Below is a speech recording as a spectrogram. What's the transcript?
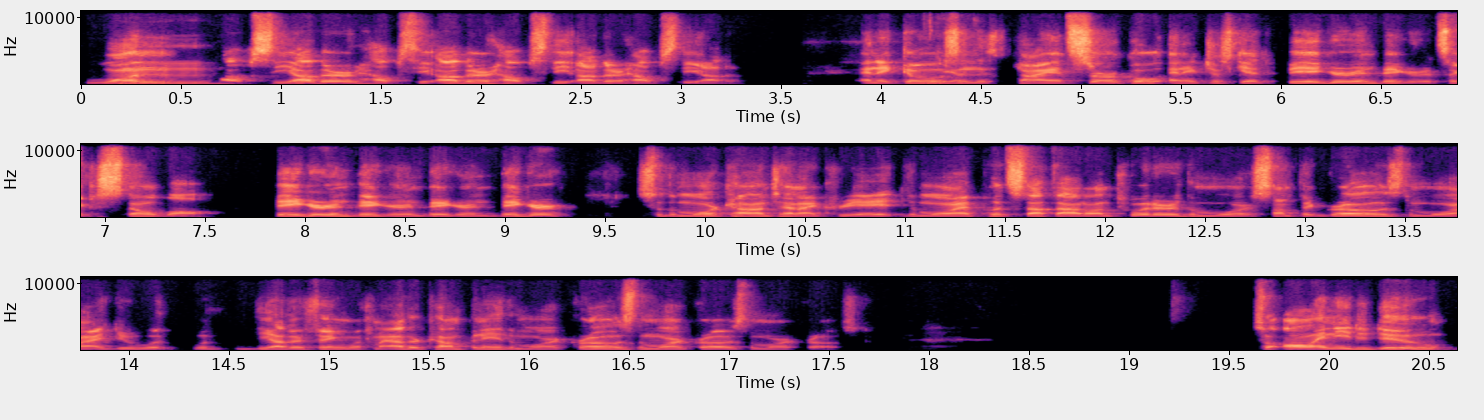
One Mm. helps the other, helps the other, helps the other, helps the other. And it goes Yep. in this giant circle and it just gets bigger and bigger. It's like a snowball, bigger and bigger and bigger and bigger. So the more content I create, the more I put stuff out on Twitter, the more something grows, the more I do with, with the other thing with my other company, the more it grows, the more it grows, the more it grows. So all I need to do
